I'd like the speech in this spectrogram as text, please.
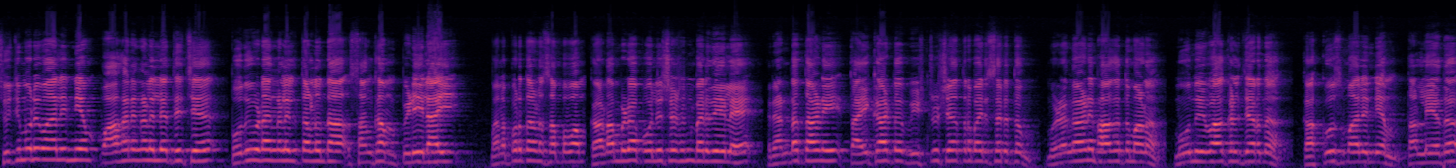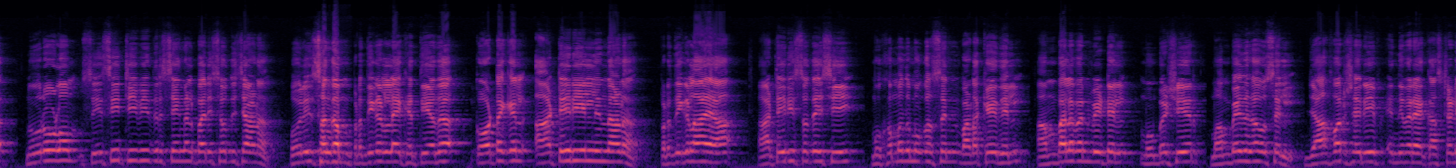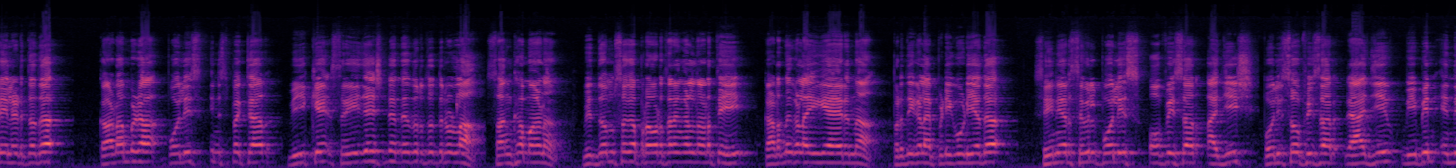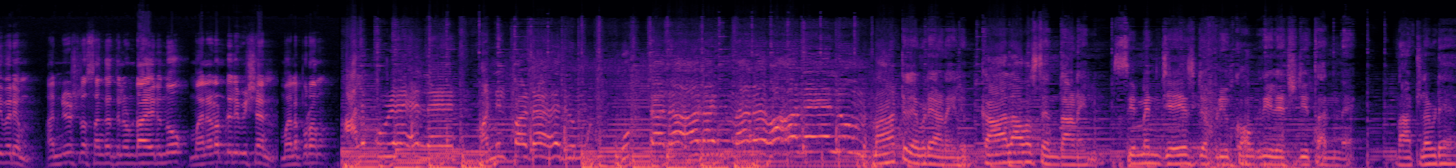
ശുചിമുറി മാലിന്യം വാഹനങ്ങളിൽ എത്തിച്ച് പൊതുവിടങ്ങളിൽ തള്ളുന്ന സംഘം പിടിയിലായി. മലപ്പുറത്താണ് സംഭവം. കടമ്പുഴ പോലീസ് സ്റ്റേഷൻ പരിധിയിലെ രണ്ടത്താണി തൈക്കാട്ട് വിഷ്ണു ക്ഷേത്ര പരിസരത്തും മുഴങ്ങാണി ഭാഗത്തുമാണ് മൂന്ന് യുവാക്കൾ ചേർന്ന് കക്കൂസ് മാലിന്യം തള്ളിയത്. നൂറോളം സി സി ടി വി ദൃശ്യങ്ങൾ പരിശോധിച്ചാണ് പോലീസ് സംഘം പ്രതികളിലേക്ക് എത്തിയത് കോട്ടയ്ക്കൽ ആട്ടേരിയിൽ നിന്നാണ് പ്രതികളായ ആട്ടേരി സ്വദേശി മുഹമ്മദ് മുഹസിൻ വടക്കേതിൽ അമ്പലവൻ വീട്ടിൽ മുബഷീർ മമ്പേദ് ഹൌസിൽ ജാഫർ ഷെരീഫ് എന്നിവരെ കസ്റ്റഡിയിലെടുത്തത്. Kadampuzha police inspector V K ശ്രീജേഷിന്റെ നേതൃത്വത്തിലുള്ള സംഘമാണ് വിധ്വംസക പ്രവർത്തനങ്ങൾ നടത്തി കടന്നുകളയുകയായിരുന്ന പ്രതികളെ പിടികൂടിയത്. Senior civil police officer Ajeesh police officer Rajeev Vipin എന്നിവരും അന്വേഷണ സംഘത്തിലുണ്ടായിരുന്നു. മലയാളം ടെലിവിഷൻ മലപ്പുറം. ആലപ്പുഴയിലെ മണ്ണിൽ പടരും കുട്ടനാടൻ നനവാടേലും നാട്ടിലെവിടെയാണേലും കാലാവസ്ഥ എന്താണെങ്കിലും cement J S W concrete H D തന്നെ. നാട്ടിലെവിടെ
